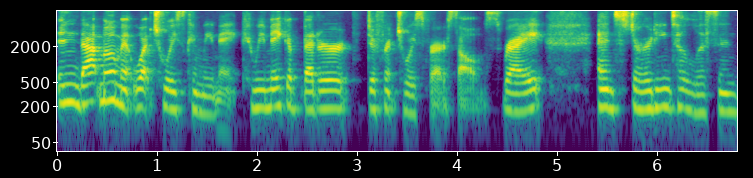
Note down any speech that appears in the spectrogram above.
in that moment, what choice can we make? Can we make a better, different choice for ourselves? Right. And starting to listen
